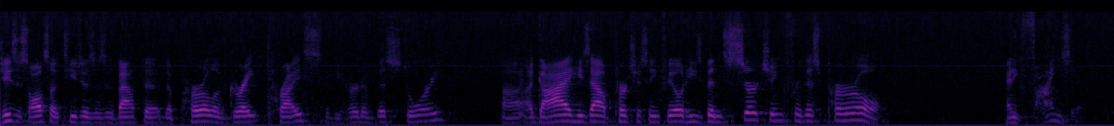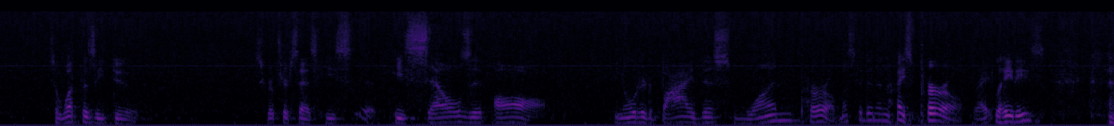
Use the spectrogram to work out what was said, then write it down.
Jesus also teaches us about the, the pearl of great price. Have you heard of this story? Uh, a guy, he's out purchasing field. He's been searching for this pearl, and he finds it. So what does he do? Scripture says he, he sells it all in order to buy this one pearl. Must have been a nice pearl, right, ladies?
